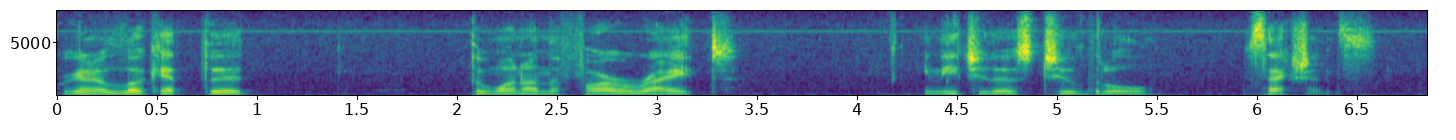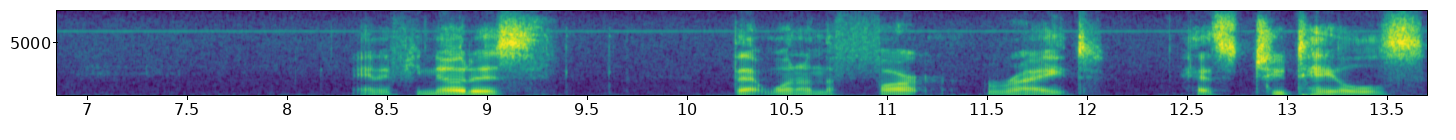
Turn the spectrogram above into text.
we're going to look at the, the one on the far right in each of those two little sections. And if you notice, that one on the far right has two tails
